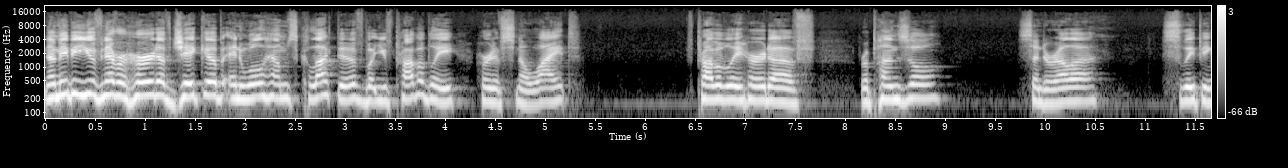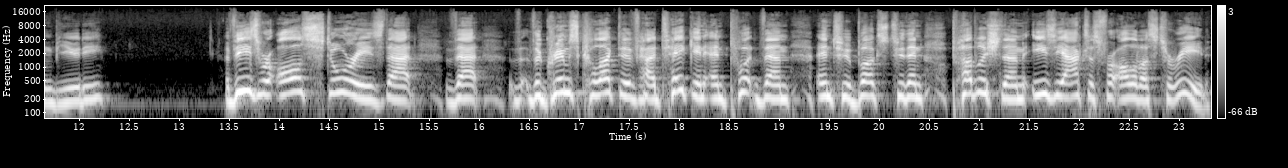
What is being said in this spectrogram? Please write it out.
Now, maybe you've never heard of Jacob and Wilhelm's collective, but you've probably heard of Snow White. You've probably heard of Rapunzel, Cinderella, Sleeping Beauty. These were all stories that, that the Grimm's Collective had taken and put them into books to then publish them, easy access for all of us to read.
